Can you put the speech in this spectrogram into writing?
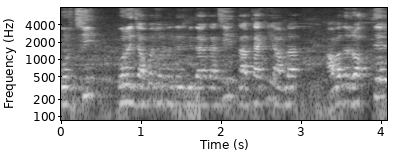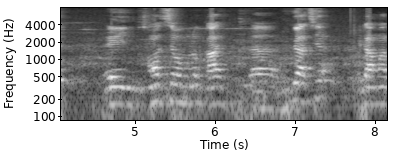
করছি। করে যাব, যতদিন বিধায়ক আছি না থাকি আমরা, আমাদের রক্তে এই সমাজসেবামূলক কাজ ঢুকে আছে। এটা আমার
